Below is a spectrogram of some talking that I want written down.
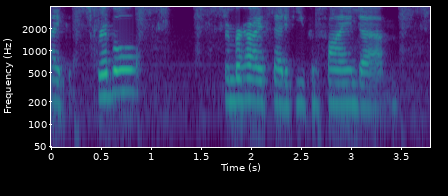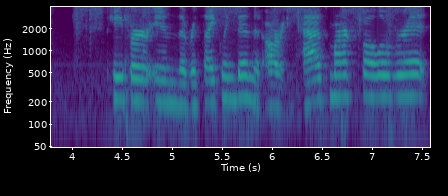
I could scribble. Remember how I said if you can find um, paper in the recycling bin that already has marks all over it,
